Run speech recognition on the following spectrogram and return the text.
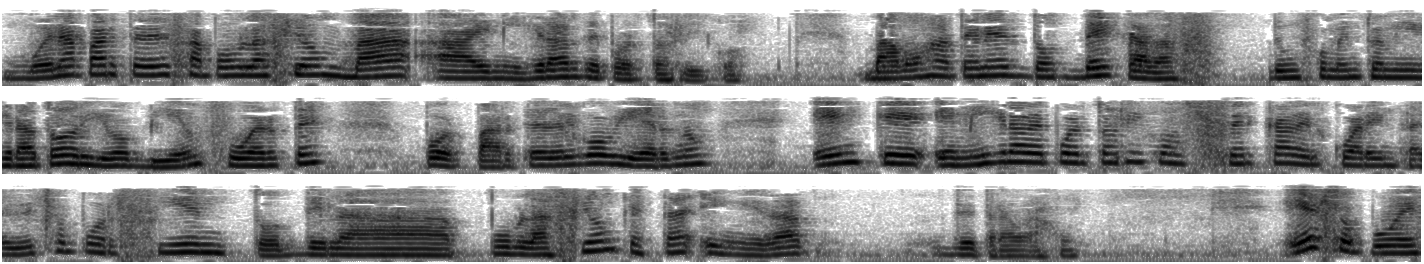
buena parte de esa población va a emigrar de Puerto Rico. Vamos a tener dos décadas de un fomento migratorio bien fuerte por parte del gobierno en que emigra de Puerto Rico cerca del 48% de la población que está en edad de trabajo. Eso pues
